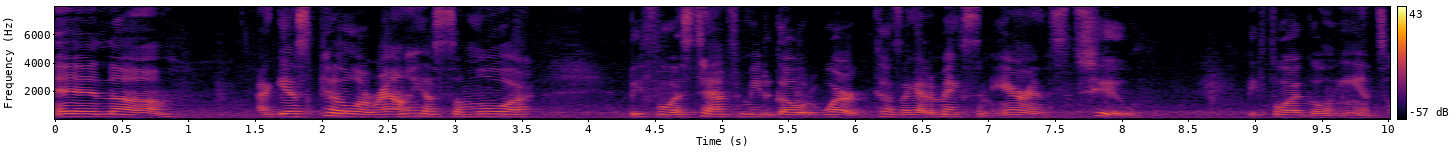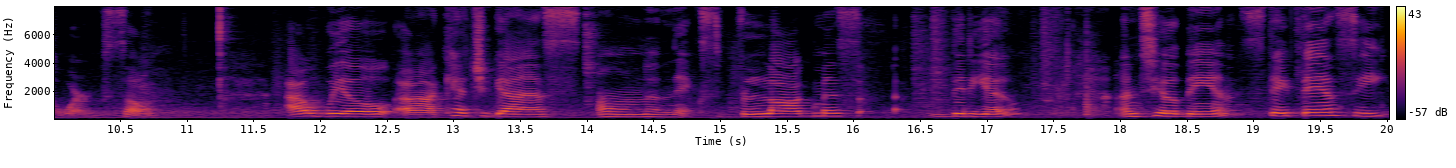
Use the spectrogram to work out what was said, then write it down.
and um, I guess piddle around here some more before it's time for me to go to work because I got to make some errands too before I go in to work. So I will uh, catch you guys on the next Vlogmas video. Until then, stay fancy,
